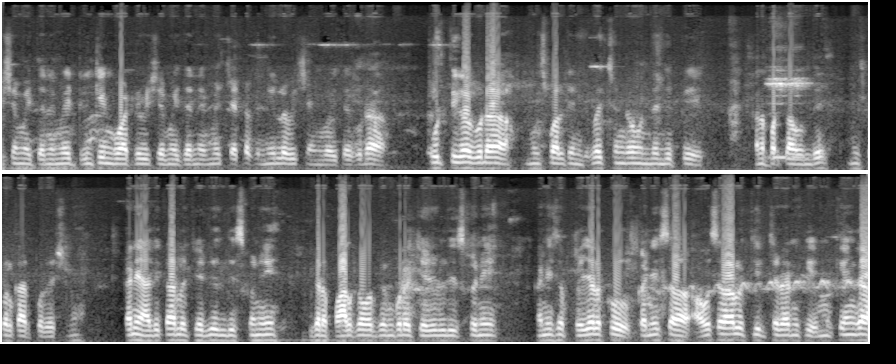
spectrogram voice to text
విషయం అయితేనేమి డ్రింకింగ్ వాటర్ విషయం అయితేనేమి చెట్లకు నీళ్ళ విషయంలో అయితే కూడా పూర్తిగా కూడా మున్సిపాలిటీ నిర్లక్ష్యంగా ఉందని చెప్పి కనపడతా ఉంది మున్సిపల్ కార్పొరేషన్. కానీ అధికారులు చర్యలు తీసుకొని ఇక్కడ పాలకవర్గం కూడా చర్యలు తీసుకొని కనీస ప్రజలకు కనీస అవసరాలు తీర్చడానికి ముఖ్యంగా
